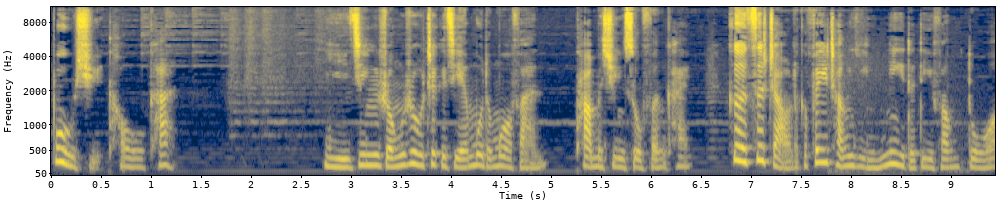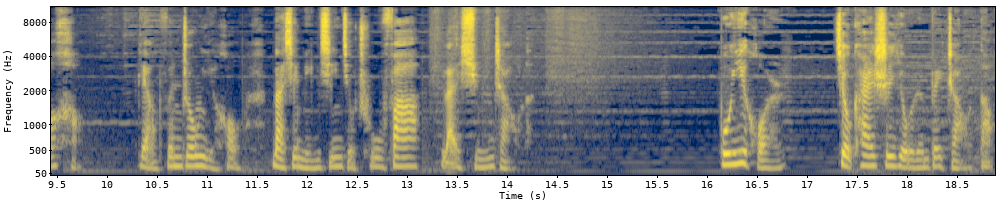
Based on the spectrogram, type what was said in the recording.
不许偷看。已经融入这个节目的莫凡，他们迅速分开。各自找了个非常隐秘的地方躲好。两分钟以后，那些明星就出发来寻找了。不一会儿，就开始有人被找到，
